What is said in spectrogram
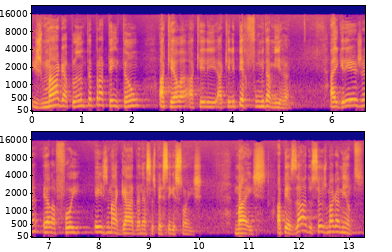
esmaga a planta para ter então aquela, aquele, aquele perfume da mirra. A igreja ela foi esmagada nessas perseguições, mas apesar do seu esmagamento,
